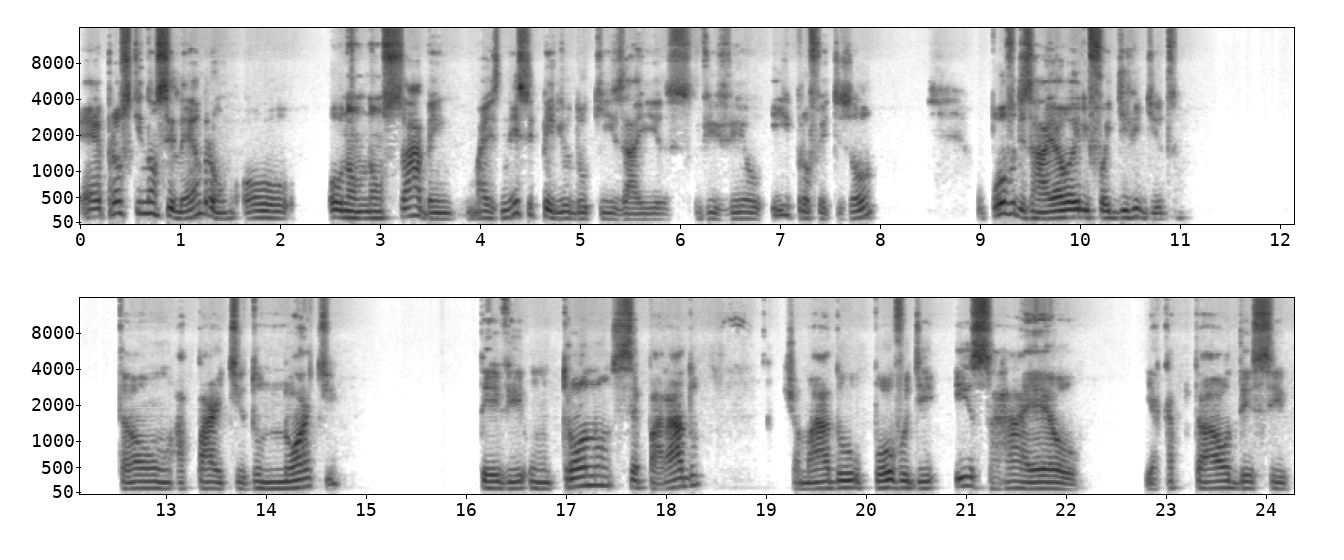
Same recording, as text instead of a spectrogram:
É, para os que não se lembram ou, ou não, não sabem, mas nesse período que Isaías viveu e profetizou, o povo de Israel ele foi dividido. Então, a parte do norte teve um trono separado, chamado o povo de Israel. E a capital desse,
